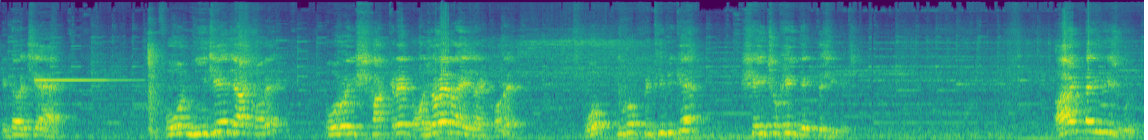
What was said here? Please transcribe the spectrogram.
এটা হচ্ছে এক। ও নিজে যা করে, ওর ওই সাকরে অজয় রায় যা করে, ও পুরো পৃথিবীকে সেই চোখেই দেখতে শিখেছে। আর একটা জিনিস বলি।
